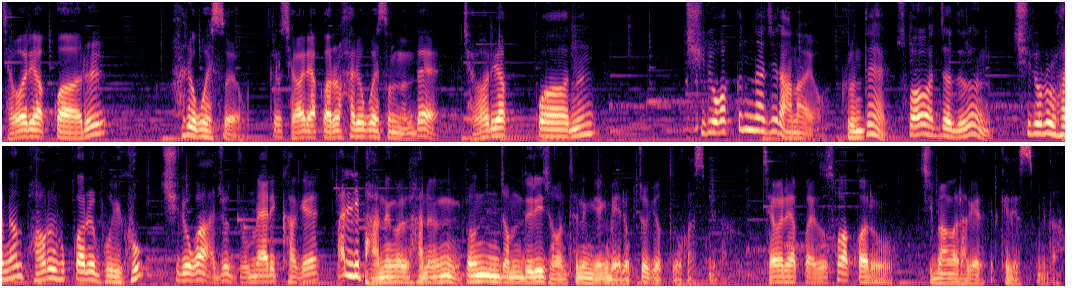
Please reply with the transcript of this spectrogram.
재활의학과를 하려고 했어요. 그래서 재활의학과를 하려고 했었는데 재활의학과는 치료가 끝나질 않아요. 그런데 소아 환자들은 치료를 하면 바로 효과를 보이고 치료가 아주 드라마틱하게 빨리 반응을 하는 그런 점들이 저한테는 굉장히 매력적이었던 것 같습니다. 재활의학과에서 소아과로 지망을 하게 이렇게 됐습니다.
